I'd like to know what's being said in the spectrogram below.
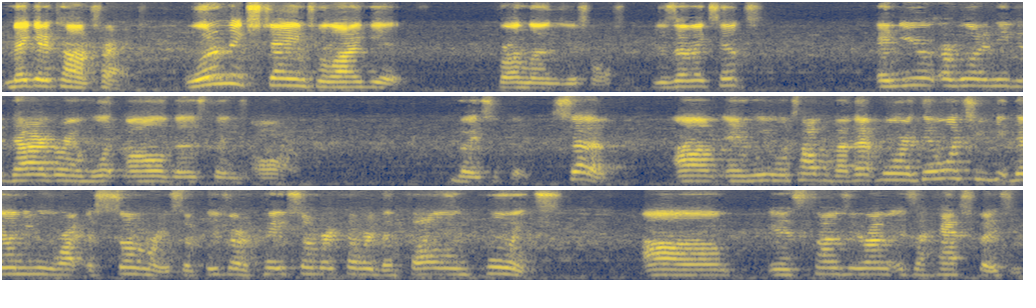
Make it a contract. What in exchange will I get for unloading the dishwasher? Does that make sense? And you are going to need to diagram what all of those things are, basically. So, um, and we will talk about that more. Then once you get done, you will write a summary. So please write a page summary covering the following points. Um, is times Roman is a half spacing,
